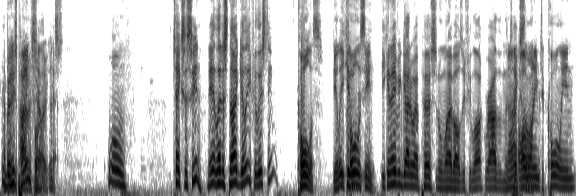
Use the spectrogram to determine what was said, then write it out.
having but who's pay paying for it? Well, text us in. Yeah, let us know, Gilly, if you're listening. call us, Gilly. You can call us in. You can even go to our personal mobiles if you like, rather than the No, I text line. I want him to call in.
